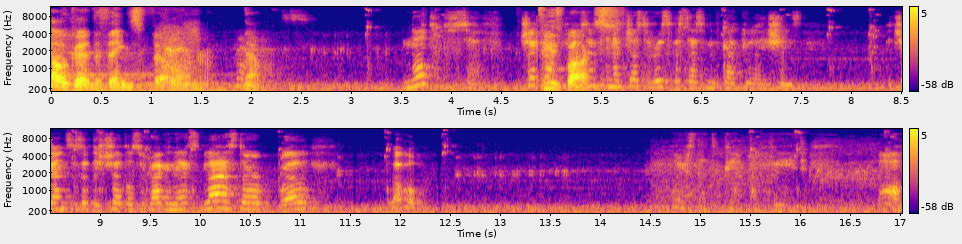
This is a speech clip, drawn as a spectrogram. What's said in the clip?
Oh, good. The things fell on. No. Note to self. Check Fuse on box. and adjust risk assessment calculations. The chances of the shuttle surviving the next blast are, well, low. Where's that camera feed? Oh,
